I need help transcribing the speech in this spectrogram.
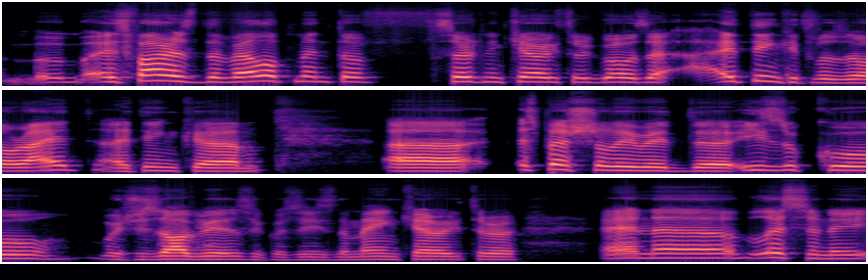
Um, As far as development of certain character goes, I, I think it was all right. I think. Um, uh, especially with uh, Izuku, which is obvious because he's the main character. And uh, listen, eh,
